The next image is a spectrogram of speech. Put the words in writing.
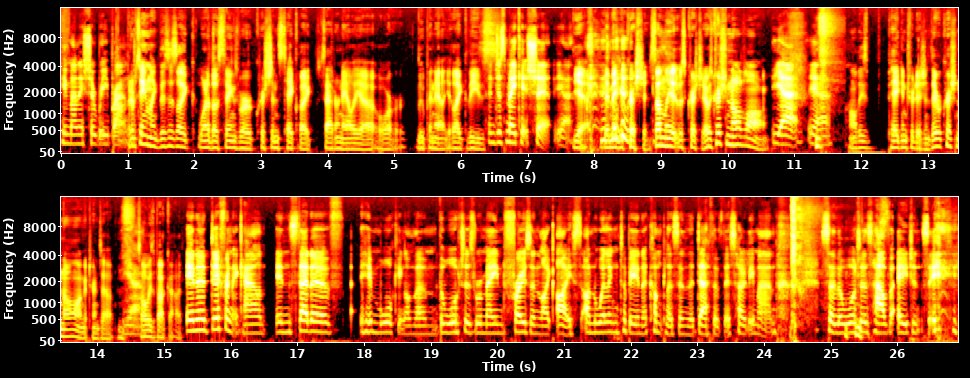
who managed to rebrand. But I'm saying like this is like one of those things where Christians take like Saturnalia or Lupinalia, like these. and just make it shit. Yeah. yeah, they make it Christian. Suddenly it was Christian. It was Christian all along. Yeah. Yeah. All these pagan traditions, they were Christian all along. It turns out. Yeah. It's always about God. In a different account, instead of him walking on them, the waters remained frozen like ice, unwilling to be an accomplice in the death of this holy man. so the waters have agency.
